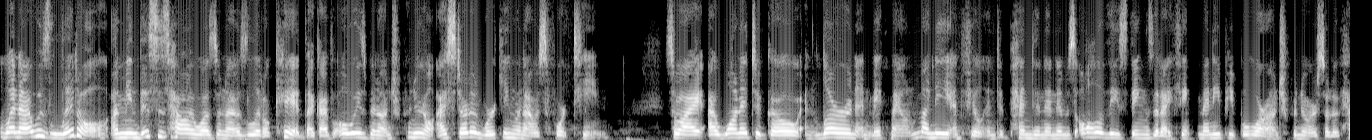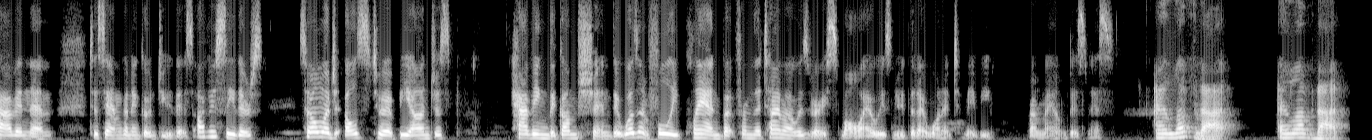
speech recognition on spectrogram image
When I was little. I mean, this is how I was when I was a little kid. Like I've always been entrepreneurial. I started working when I was 14. So I, I wanted to go and learn and make my own money and feel independent. And it was all of these things that I think many people who are entrepreneurs sort of have in them to say, I'm going to go do this. Obviously, there's so much else to it beyond just having the gumption that wasn't fully planned. But from the time I was very small, I always knew that I wanted to maybe run my own business. I love that. I love that.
